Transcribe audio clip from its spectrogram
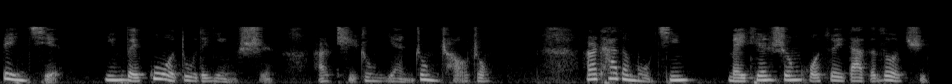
并且因为过度的饮食而体重严重超重。而他的母亲每天生活最大的乐趣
